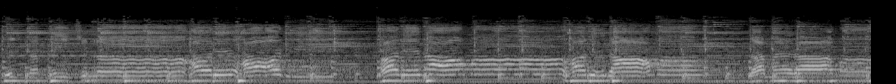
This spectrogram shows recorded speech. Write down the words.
Krishna Krishna, Hare Hare, Hare Rama, Hare Rama, Rama Rama.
